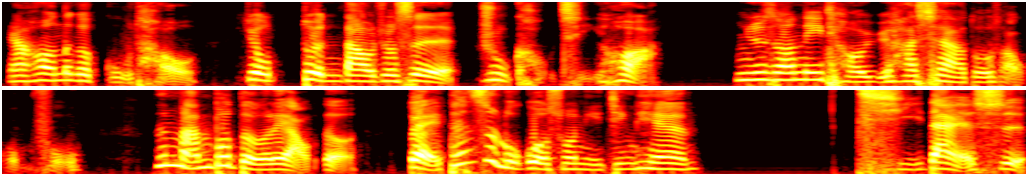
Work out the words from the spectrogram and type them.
然后那个骨头又炖到就是入口即化，你就知道那条鱼它下了多少功夫，那蛮不得了的。对，但是如果说你今天期待的是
